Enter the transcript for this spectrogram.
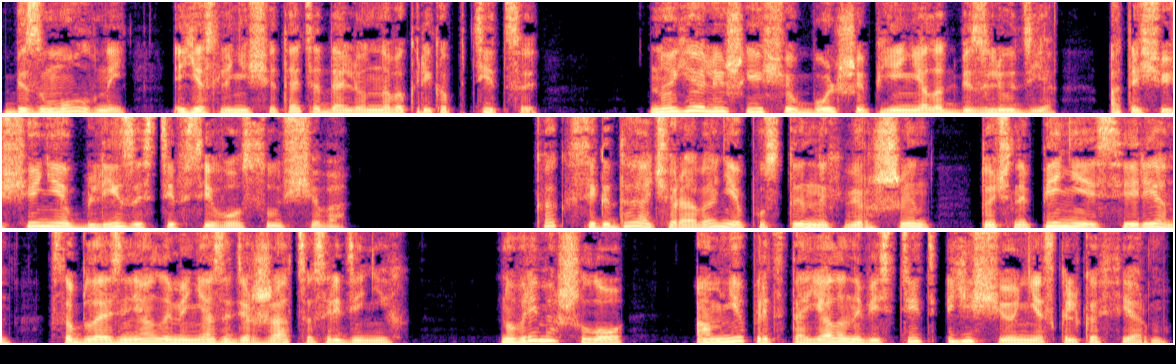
безмолвный, если не считать отдаленного крика птицы. Но я лишь еще больше пьянел от безлюдья, от ощущения близости всего сущего. Как всегда, очарование пустынных вершин, точно пение сирен, соблазняло меня задержаться среди них. Но время шло, а мне предстояло навестить еще несколько ферм.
